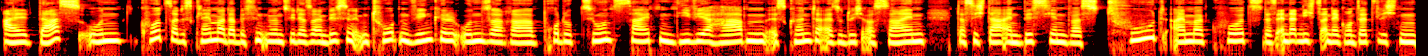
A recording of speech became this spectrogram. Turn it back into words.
all das und kurzer Disclaimer, da befinden wir uns wieder so ein bisschen im toten Winkel unserer Produktionszeiten, die wir haben. Es könnte also durchaus sein, dass sich da ein bisschen was tut. Einmal kurz, das ändert nichts an der grundsätzlichen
